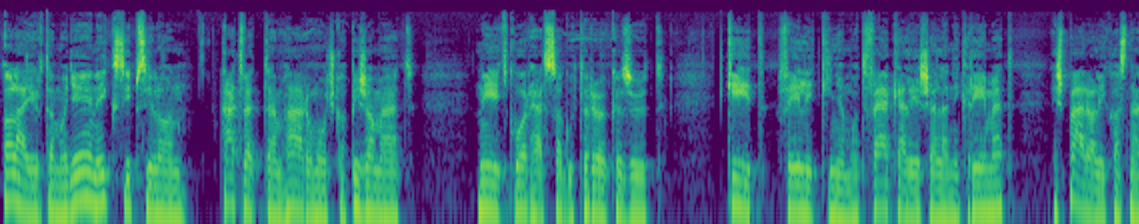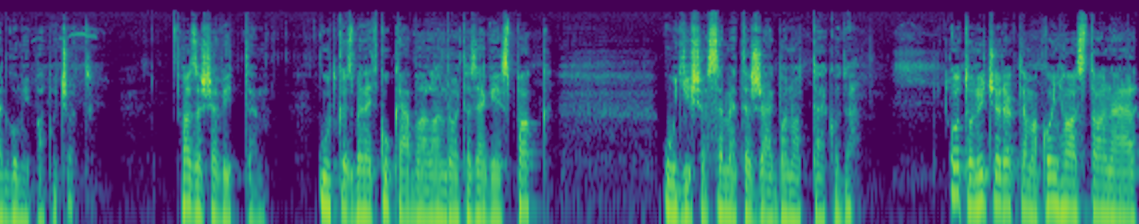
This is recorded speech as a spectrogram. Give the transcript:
Aláírtam, hogy én XY átvettem három ócska pizsamát, négy kórházszagú törölközőt, két félig kinyomott felkelés elleni krémet és pár alig használt gumipapucsot. Haza se vittem. Útközben egy kukában landolt az egész pak, úgyis a szemetes zsákban adták oda. Otthon ücsörögtem a konyhaasztalnál,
